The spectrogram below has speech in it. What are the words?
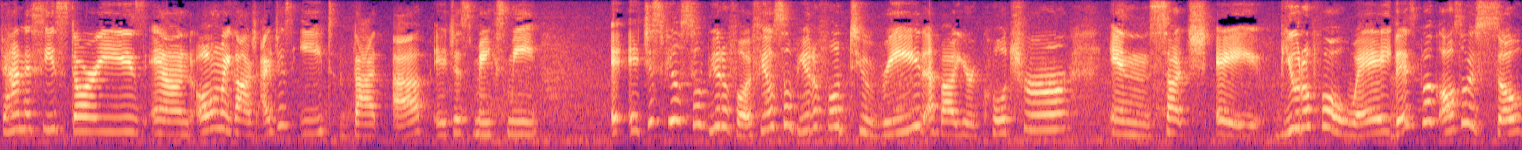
fantasy stories. And oh my gosh i just eat that up. It just makes me it, it just feels so beautiful. It feels so beautiful to read about your culture in such a beautiful way. This book also is so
